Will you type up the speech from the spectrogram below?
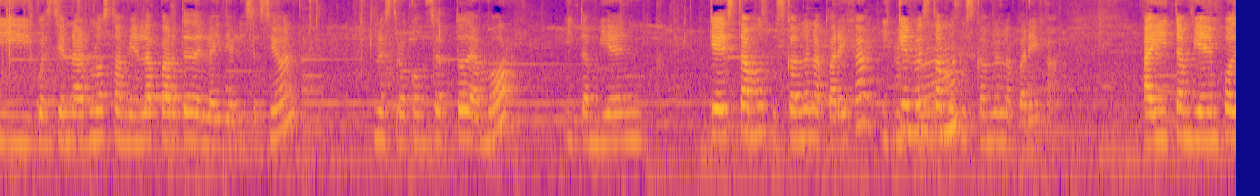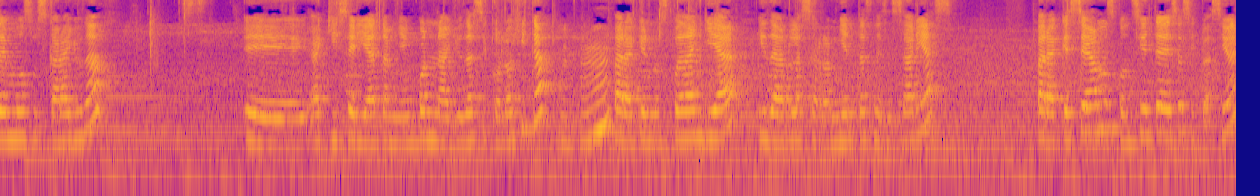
Y cuestionarnos también la parte de la idealización, nuestro concepto de amor y también qué estamos buscando en la pareja y qué no Ujú. estamos buscando en la pareja. Ahí también podemos buscar ayuda. Eh, aquí sería también con ayuda psicológica Ujú. para que nos puedan guiar y dar las herramientas necesarias para que seamos conscientes de esa situación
